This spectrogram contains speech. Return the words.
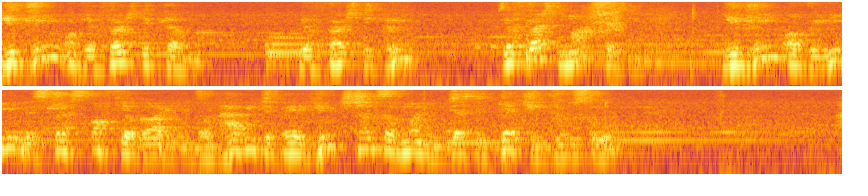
You dream of your first diploma, your first degree, your first master's. You dream of relieving the stress off your guardians of having to pay huge chunks of money just to get you through school.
